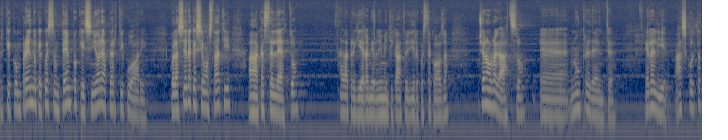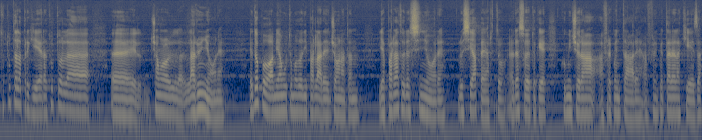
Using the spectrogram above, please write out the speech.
perché comprendo che questo è un tempo che il Signore ha aperto i cuori. Quella sera che siamo stati a Castelletto, alla preghiera, mi ero dimenticato di dire questa cosa, c'era un ragazzo, eh, non credente, era lì, ha ascoltato tutta la preghiera, tutta la, eh, diciamo, la, la riunione e dopo abbiamo avuto modo di parlare, Jonathan gli ha parlato del Signore, lui si è aperto e adesso ha detto che comincerà a frequentare, a frequentare la Chiesa.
